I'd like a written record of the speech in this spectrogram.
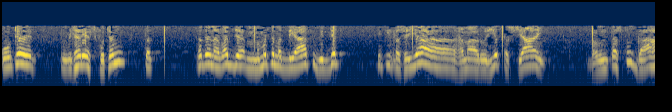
कोटे विधरे स्फुटन तदनवद्य ममृत मद्यात विद्यत इति प्रसय्या हमारोह्य गाह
